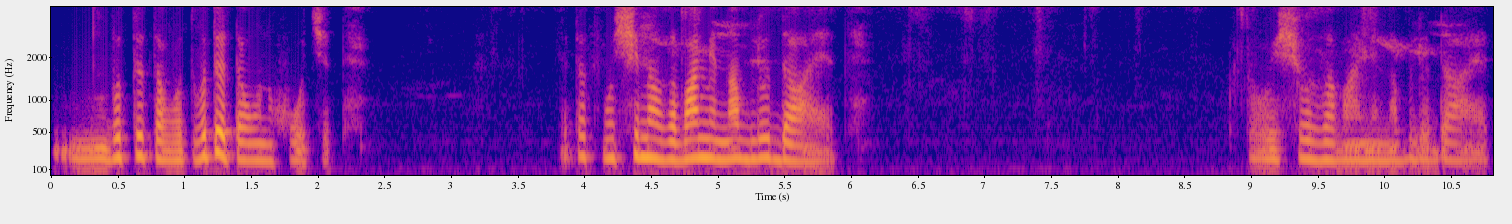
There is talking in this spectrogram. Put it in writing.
Вот это вот, вот это он хочет. Этот мужчина за вами наблюдает. Кто еще за вами наблюдает?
